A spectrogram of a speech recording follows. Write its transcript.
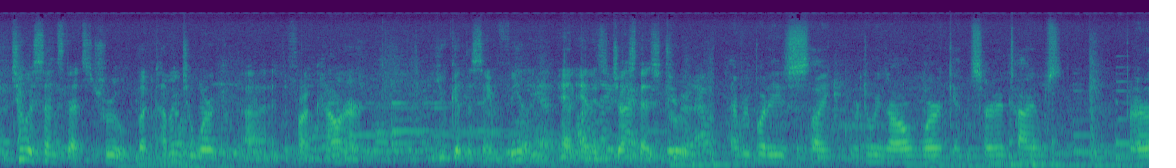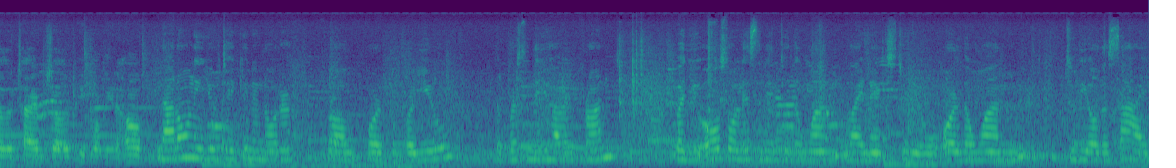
And to a sense, that's true. But coming to work uh, at the front counter, you get the same feeling, and, and it's just as true. Everybody's like, we're doing our own work at certain times, but at other times, other people need help. Not only you're taking an order from for, for you, the person that you have in front, but you also listening to the one right next to you or the one to the other side.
